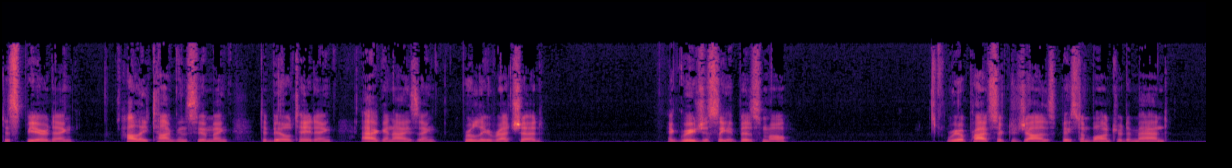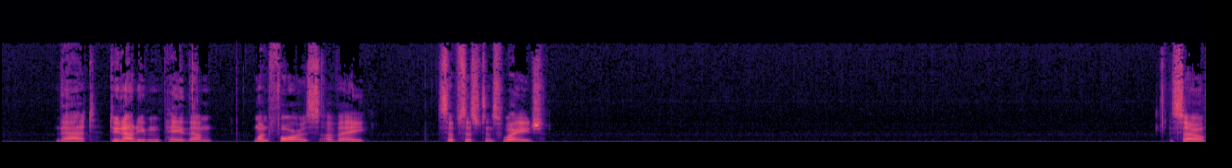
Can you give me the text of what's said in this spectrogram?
dispiriting, highly time consuming, debilitating, agonizing, brutally wretched, egregiously abysmal, real private sector jobs based on voluntary demand that do not even pay them one fourth of a subsistence wage. So,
